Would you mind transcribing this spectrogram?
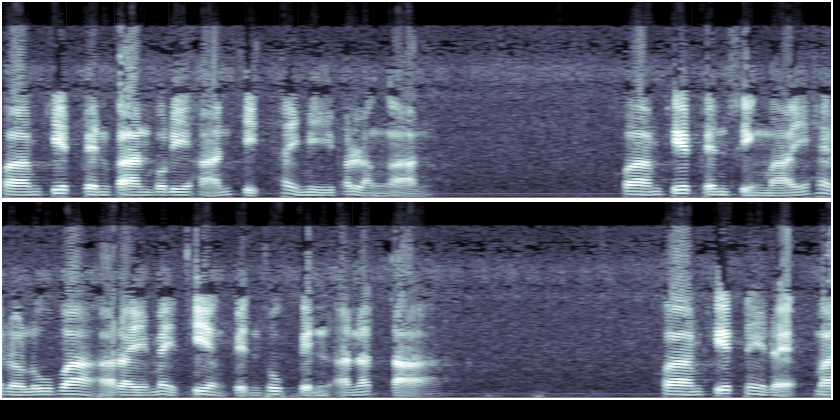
ความคิดเป็นการบริหารจิตให้มีพลังงาน ความคิดเป็นสิ่งหมายให้เรารู้ว่าอะไรไม่เที่ยงเป็นทุกข์เป็นอนัตตา ความคิดนี่แหละมา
